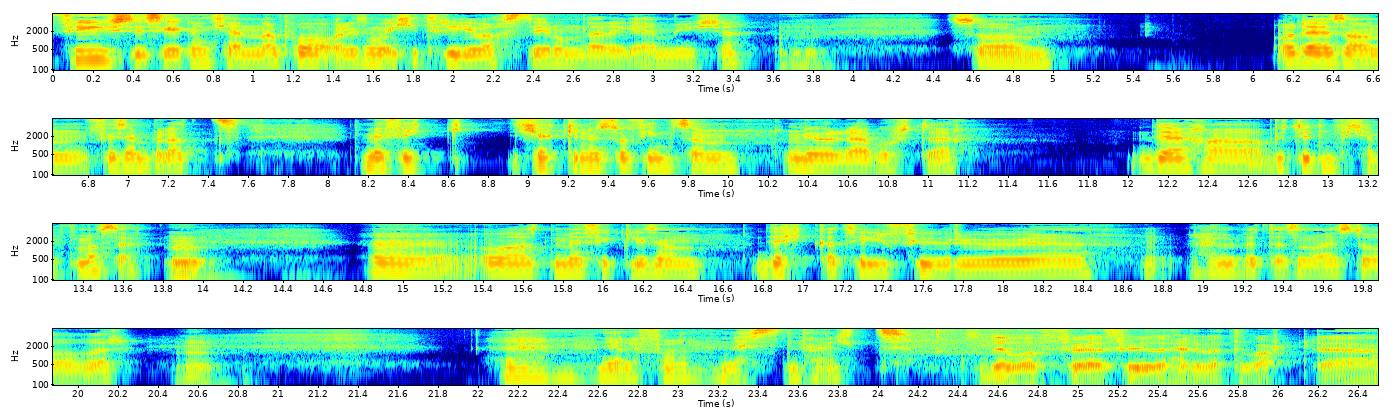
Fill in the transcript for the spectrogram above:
fysisk jeg kan kjenne på og liksom ikke trives i rom der jeg er mye. Så Og det er sånn for eksempel at vi fikk kjøkkenet så fint som vi gjorde der borte. Det har betydd kjempemasse. Eh, og at vi fikk liksom dekka til furuhelvete som var i stua vår. Eh, I alle fall nesten helt. Så det var før Furuhelvete ble uh,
